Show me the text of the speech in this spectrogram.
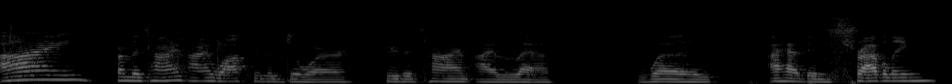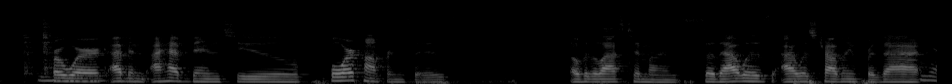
I, from the time I walked through the door, through the time I left, was I had been traveling for mm-hmm. work. I've been I have been to four conferences over the last 10 months. So that was I was traveling for that. Yeah.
